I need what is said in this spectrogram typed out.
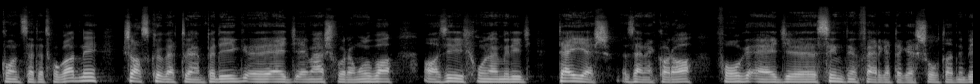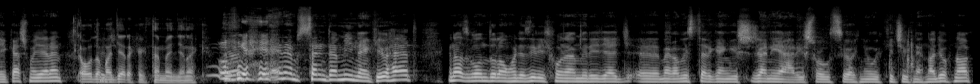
koncertet fog adni, és azt követően pedig egy más óra múlva az Irigy Hónamirigy teljes zenekara fog egy szintén fergeteges sót adni Békás megyeren. Oda már gyerekek nem menjenek. Én nem, szerintem mindenki jöhet. Én azt gondolom, hogy az Irigy Hónalmirigy egy, meg a Mr. Gang is zseniális produkciót nyújt kicsiknek, nagyoknak.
